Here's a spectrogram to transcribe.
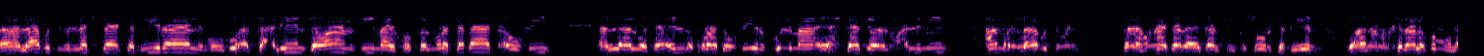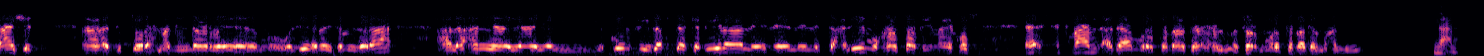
آه لابد من لفتة كبيرة لموضوع التعليم سواء فيما يخص المرتبات أو في الوسائل الأخرى توفير كل ما يحتاجه المعلمين. أمر لابد منه فهناك لا يزال في قصور كبير وأنا من خلالكم أناشد آه الدكتور أحمد هندار وزير رئيس الوزراء على أن كبيرة للتعليم وخاصة فيما يخص استكمال أداء مرتبات صرف مرتبات المعلمين. نعم.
